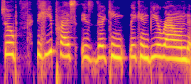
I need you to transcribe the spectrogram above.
So the heat press is they can they can be around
